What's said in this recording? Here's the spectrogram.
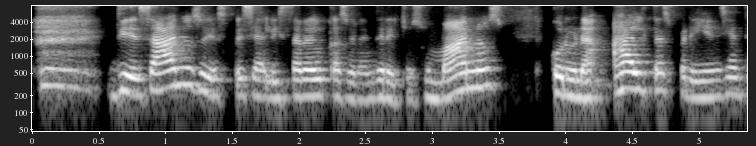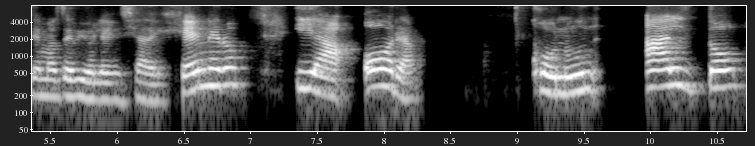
diez años, soy especialista en educación en derechos humanos, con una alta experiencia en temas de violencia de género y ahora con un alto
